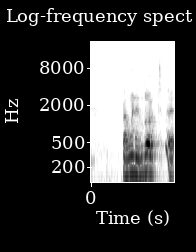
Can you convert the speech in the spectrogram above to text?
I went and looked. Uh,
